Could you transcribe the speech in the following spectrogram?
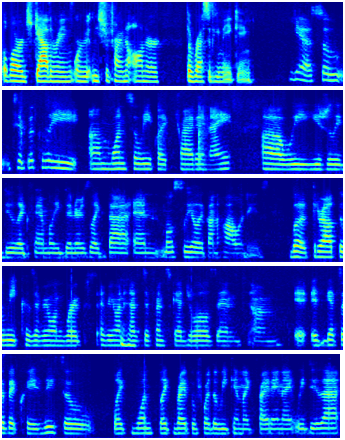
a large gathering, or at least you're trying to honor the recipe making. Yeah, so typically um, once a week, like Friday night, uh, we usually do like family dinners like that, and mostly like on holidays. But throughout the week, because everyone works, everyone mm-hmm. has different schedules, and um, it, it gets a bit crazy. So like one like right before the weekend, like Friday night, we do that,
